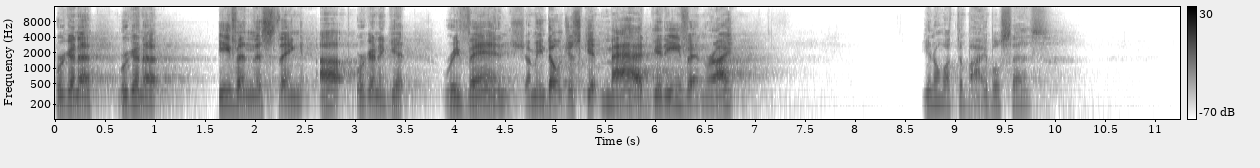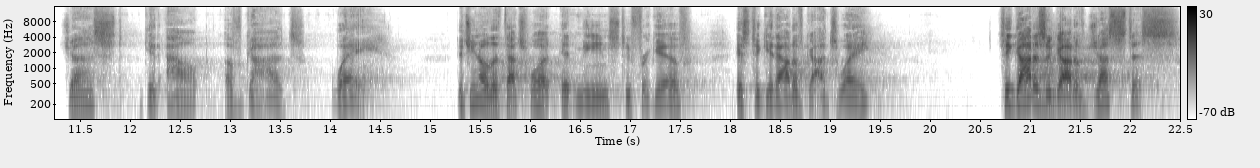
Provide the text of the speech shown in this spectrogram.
We're going to we're to even this thing up. We're going to get revenge. I mean, don't just get mad, get even, right? You know what the Bible says? Just get out of God's way. Did you know that that's what it means to forgive? Is to get out of God's way? See, God is a God of justice.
